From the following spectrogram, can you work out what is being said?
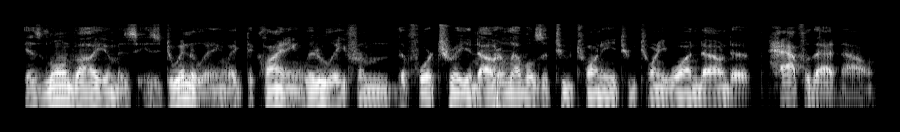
as loan volume is, is dwindling, like declining literally from the $4 trillion levels of 220, 221 down to half of that now,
